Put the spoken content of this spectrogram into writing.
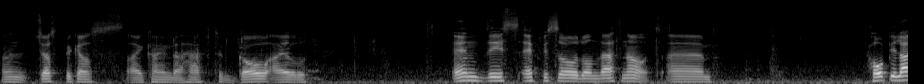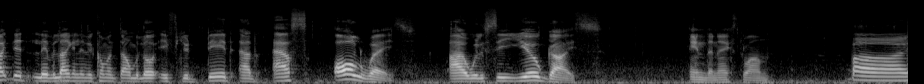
And just because I kinda have to go, I'll end this episode on that note. Um, hope you liked it. Leave a like and leave a comment down below if you did. And as always, I will see you guys in the next one. Bye!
